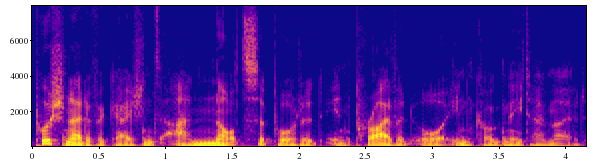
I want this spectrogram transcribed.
push notifications are not supported in private or incognito mode.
